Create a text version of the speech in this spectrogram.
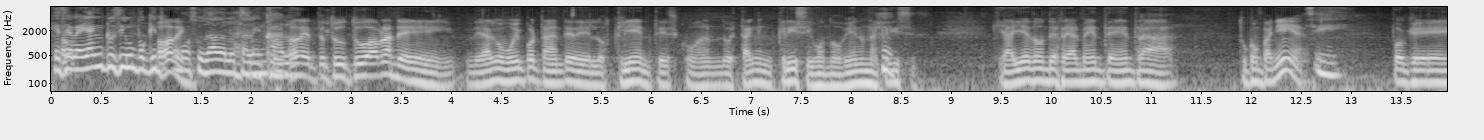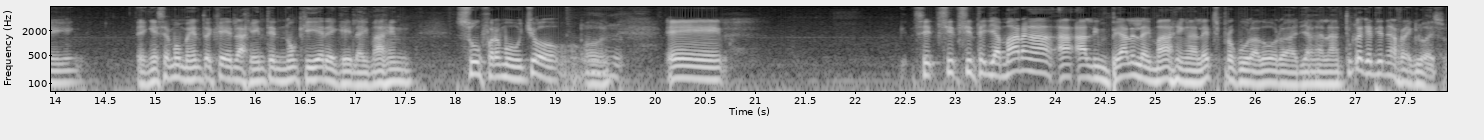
que se veían inclusive un poquito como sudados los talentos. tú, tú- tú hablas de, de algo muy importante de los clientes cuando están en crisis, cuando viene una crisis, que ahí es donde realmente entra tu compañía, Sí. porque en ese momento es que la gente no quiere que la imagen sufra mucho. o- eh, si, si- si te llamaran a, a- a limpiarle la imagen al ex procurador, a Jean Alain, ¿tú crees que tiene arreglo eso?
